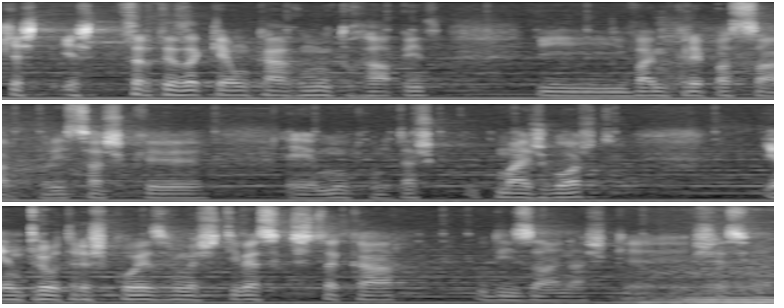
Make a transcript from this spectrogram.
que este, este de certeza que é um carro muito rápido e vai-me querer passar, por isso acho que é muito bonito. Acho que o que mais gosto, entre outras coisas, mas se tivesse que destacar o design, acho que é excepcional.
